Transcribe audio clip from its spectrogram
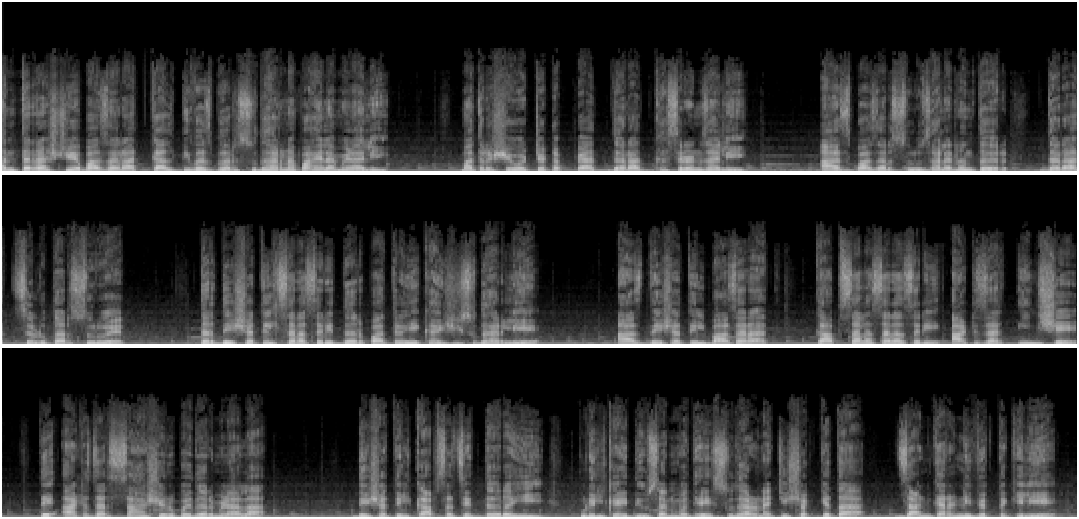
आंतरराष्ट्रीय बाजारात काल दिवसभर सुधारणा पाहायला मिळाली. मात्र शेवटच्या टप्प्यात दरात घसरण झाली. आज बाजार सुरू झाल्यानंतर दरात चढउतार सुरू आहेत. तर देशातील सरासरी दर पातळी काहीशी सुधारलीये आज देशातील बाजारात कापसाला सरासरी आठ हजार तीनशे ते आठ हजार सहाशे रुपये दर मिळाला. देशातील कापसाचे दरही पुढील काही दिवसांमध्ये सुधारण्याची शक्यता जाणकारांनी व्यक्त केली आहे.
